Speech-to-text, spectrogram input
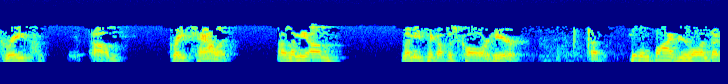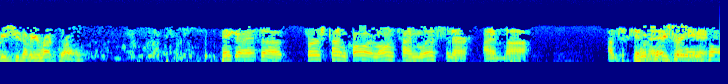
great, um, great talent. Uh, let me um, let me pick up this caller here. Uh, two and five, you're on WCW Retro. Hey guys, uh, first time caller, long time listener. I'm uh, I'm just kidding. What's took you It's so pretty long to Hicks, call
